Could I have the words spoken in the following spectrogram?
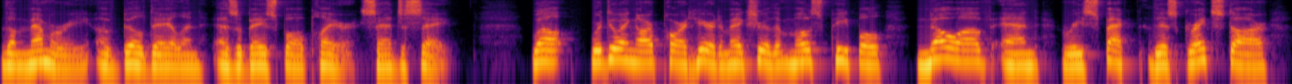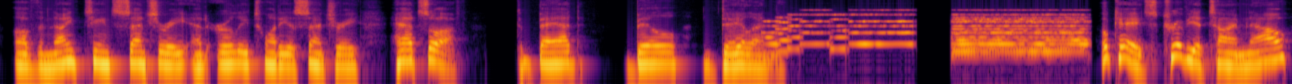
the memory of Bill Dahlen as a baseball player, sad to say. Well, we're doing our part here to make sure that most people know of and respect this great star of the 19th century and early 20th century. Hats off to Bad Bill Dahlen. Okay, it's trivia time now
